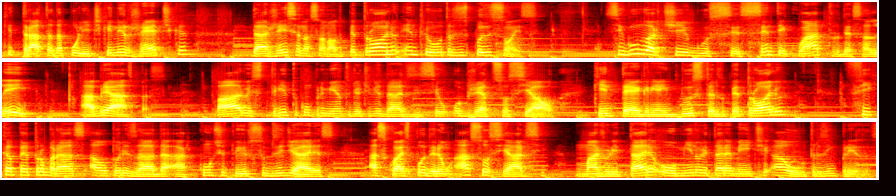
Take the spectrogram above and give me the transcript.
que trata da política energética da Agência Nacional do Petróleo, entre outras disposições. Segundo o artigo 64 dessa lei, abre aspas, para o estrito cumprimento de atividades de seu objeto social que integrem a indústria do petróleo, fica a Petrobras autorizada a constituir subsidiárias, as quais poderão associar-se majoritária ou minoritariamente a outras empresas.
